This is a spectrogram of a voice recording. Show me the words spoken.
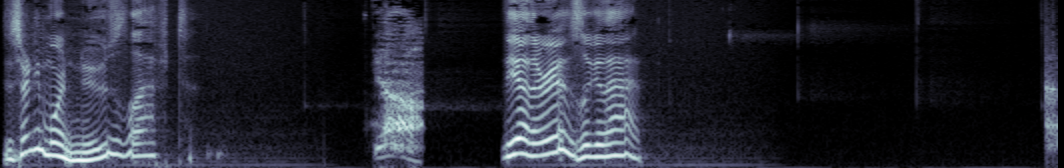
is there any more news left? Yeah. Yeah, there is. Look at that.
